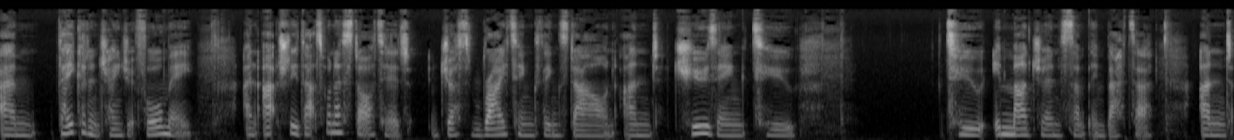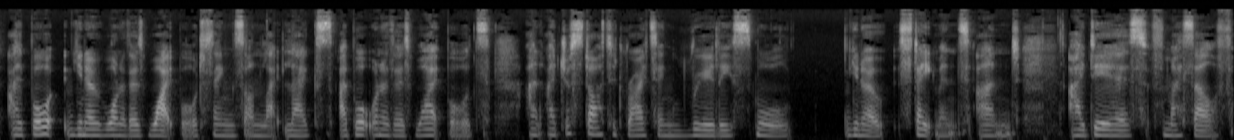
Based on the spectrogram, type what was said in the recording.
um, they couldn't change it for me. And actually, that's when I started just writing things down and choosing to to imagine something better. And I bought, you know, one of those whiteboard things on like legs. I bought one of those whiteboards and I just started writing really small, you know, statements and ideas for myself.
